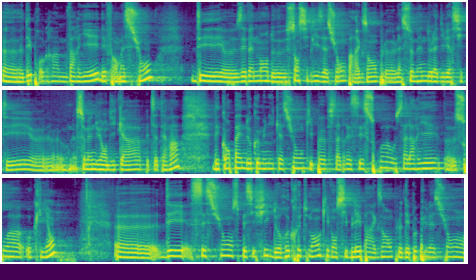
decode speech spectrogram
des programmes variés, des formations, des euh, événements de sensibilisation, par exemple la semaine de la diversité, euh, la semaine du handicap, etc. Des campagnes de communication qui peuvent s'adresser soit aux salariés, euh, soit aux clients. des sessions spécifiques de recrutement qui vont cibler par exemple des populations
